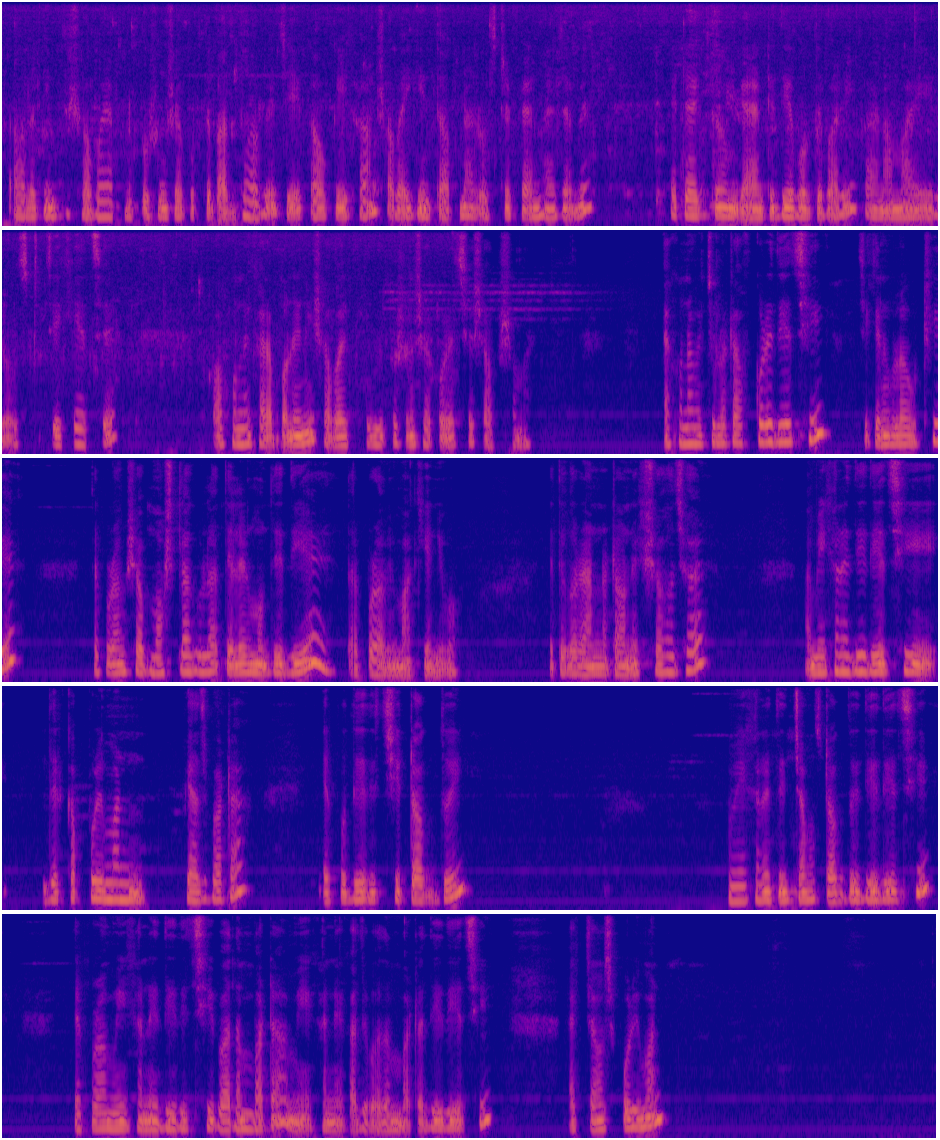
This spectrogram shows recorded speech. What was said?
তাহলে কিন্তু সবাই আপনার প্রশংসা করতে বাধ্য হবে যে কাউকেই খান, সবাই কিন্তু আপনার রোস্টের ফ্যান হয়ে যাবে। এটা একদম গ্যারান্টি দিয়ে বলতে পারি, কারণ আমার এই রোস্ট যে খেয়েছে, কখনোই খারাপ বলেনি, সবাই খুবই প্রশংসা করেছে সব সময় এখন আমি চুলাটা অফ করে দিয়েছি। চিকেনগুলো উঠিয়ে তারপর আমি সব মশলাগুলো তেলের মধ্যে দিয়ে তারপর আমি মাখিয়ে নিব। এতে করে রান্নাটা অনেক সহজ হয়। আমি এখানে দিয়ে দিয়েছি দেড় কাপ পরিমাণ পেঁয়াজ বাটা, এরপর দিয়ে দিচ্ছি টক দই। আমি এখানে তিন চামচ টক দই দিয়ে দিয়েছি। এরপর আমি এখানে দিয়ে দিচ্ছি বাদাম বাটা, আমি এখানে কাজু বাদাম বাটা দিয়ে দিয়েছি। এক চামচ পরিমাণ।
